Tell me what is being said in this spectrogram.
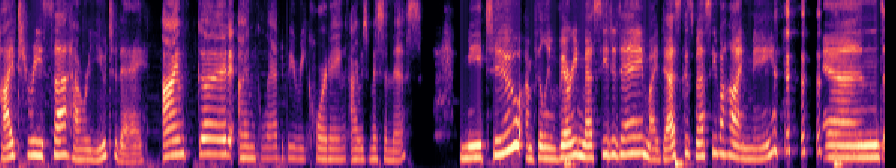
Hi, Theresa. How are you today? I'm good. I'm glad to be recording. I was missing this. Me too. I'm feeling very messy today. My desk is messy behind me. and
